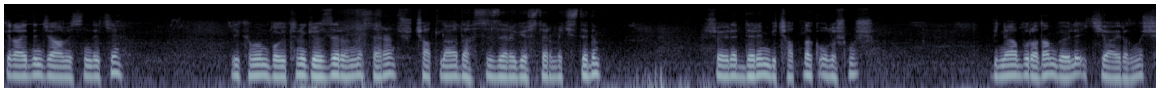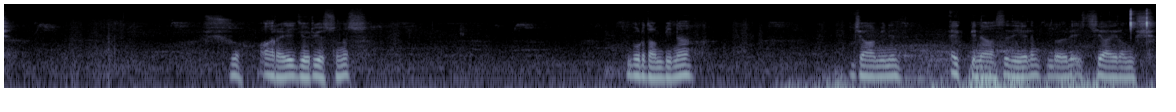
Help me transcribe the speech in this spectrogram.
Günaydın Camisi'ndeki yıkımın boyutunu gözler önüne seren şu çatlağı da sizlere göstermek istedim. Şöyle derin bir çatlak oluşmuş. Bina buradan böyle ikiye ayrılmış. Şu arayı görüyorsunuz. Buradan bina caminin ek binası diyelim böyle ikiye ayrılmış.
